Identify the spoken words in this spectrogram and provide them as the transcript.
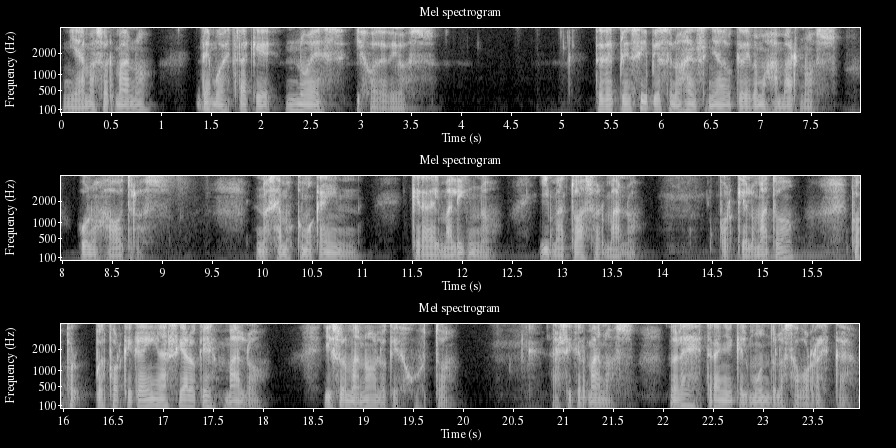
ni ama a su hermano, demuestra que no es hijo de Dios. Desde el principio se nos ha enseñado que debemos amarnos unos a otros. No seamos como Caín, que era del maligno y mató a su hermano. ¿Por qué lo mató? Pues, pues porque Caín hacía lo que es malo y su hermano lo que es justo. Así que hermanos, no les extrañe que el mundo los aborrezca.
